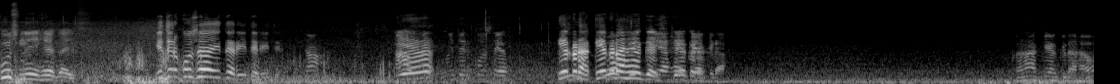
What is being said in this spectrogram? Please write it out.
कुछ नहीं है गाइस इधर कुछ है इधर इधर इधर ये इधर को से केकड़ा केकड़ा है गाइस केकड़ा केकड़ा ઘણા કેકડા હે હો.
